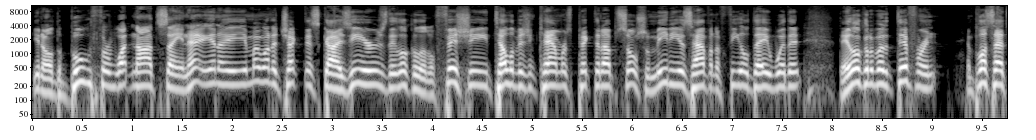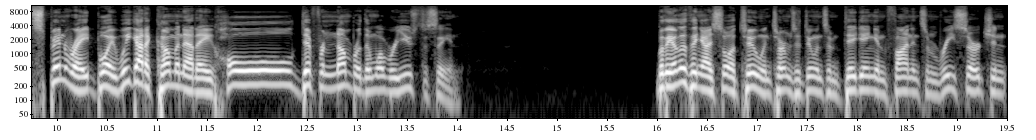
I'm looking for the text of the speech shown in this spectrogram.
you know, the booth or whatnot saying, hey, you know, you might want to check this guy's ears. They look a little fishy. Television cameras picked it up. Social media's having a field day with it. They look a little bit different. And plus that spin rate, boy, we got it coming at a whole different number than what we're used to seeing. But the other thing I saw too, in terms of doing some digging and finding some research and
